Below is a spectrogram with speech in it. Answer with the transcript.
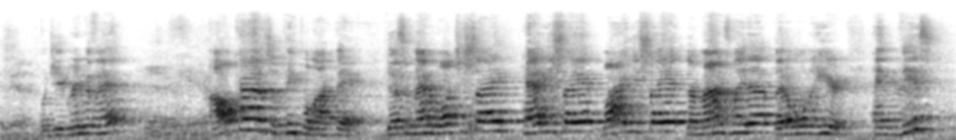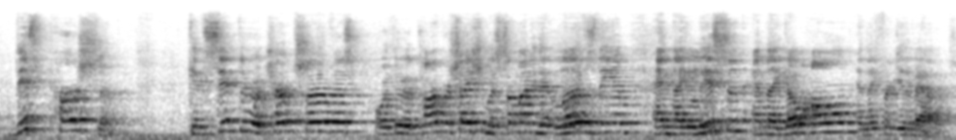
Amen. Would you agree with that? Yeah. All kinds of people like that. Doesn't matter what you say, how you say it, why you say it, their mind's made up, they don't want to hear it. And this, this person can sit through a church service or through a conversation with somebody that loves them and they listen and they go home and they forget about it.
